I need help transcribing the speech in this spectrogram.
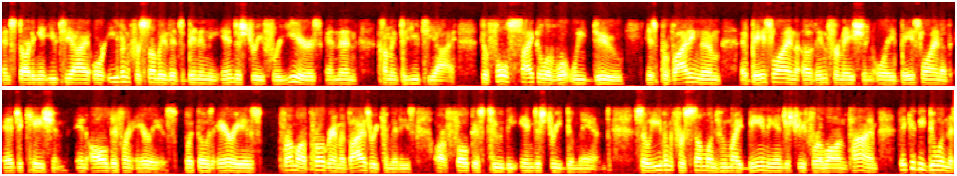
and starting at UTI, or even for somebody that's been in the industry for years and then coming to UTI. The full cycle of what we do is providing them a baseline of information or a baseline of education in all different areas. But those areas from our program advisory committees are focused to the industry demand. So even for someone who might be in the industry for a long time, they could be doing the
